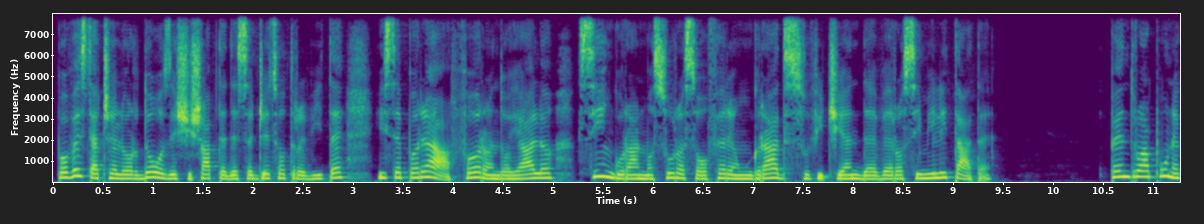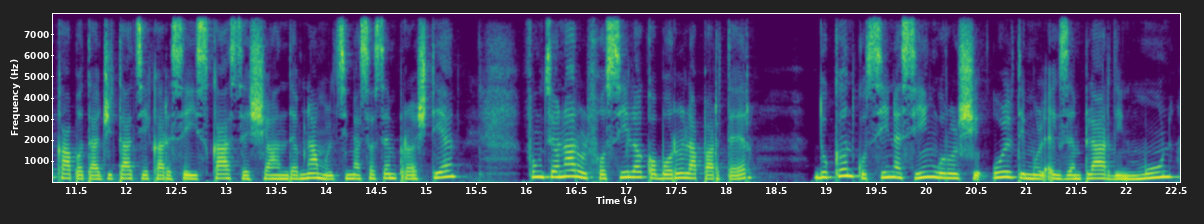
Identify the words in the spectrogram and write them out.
Povestea celor 27 de săgeți otrăvite îi se părea, fără îndoială, singura în măsură să ofere un grad suficient de verosimilitate. Pentru a pune capăt agitației care se iscase și a îndemna mulțimea să se împrăștie, funcționarul fosilă coborâ la parter – ducând cu sine singurul și ultimul exemplar din Moon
